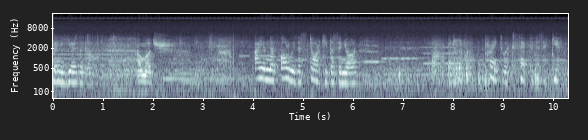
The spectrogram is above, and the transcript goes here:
many years ago. How much? I am not always a storekeeper, senor. Pray to accept it as a gift.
